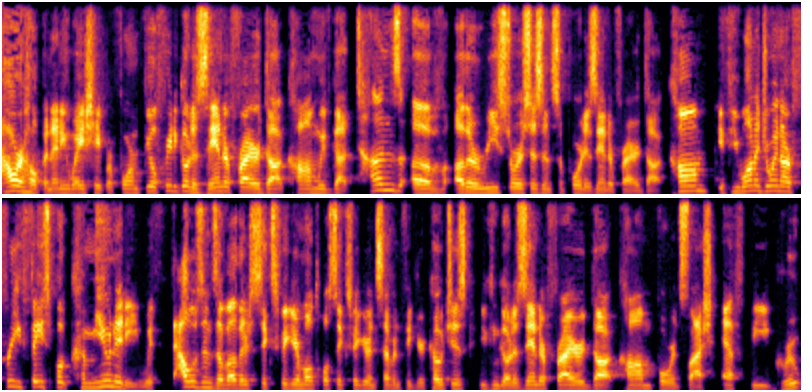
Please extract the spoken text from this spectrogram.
our help in any way, shape, or form, feel free to go to xanderfryer.com. We've got tons of other resources and support at xanderfryer.com. If you want to join our free Facebook community with thousands of other six figure, multiple six figure, and seven figure coaches, you can go to xanderfryer.com forward slash FB group.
